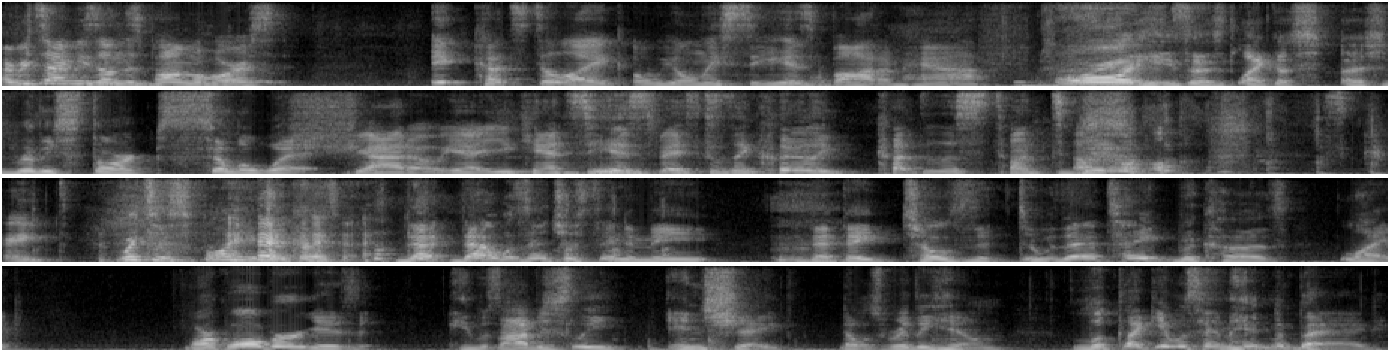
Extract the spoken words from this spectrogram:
Every time he's on this pommel horse, it cuts to like oh, we only see his bottom half Or he- he's a like a, s- a really stark silhouette. shadow. Yeah, you can't see his face because they clearly cut to the stunt double. great. Which is funny because that that was interesting to me that they chose to do that take because like Mark Wahlberg is he was obviously in shape. That was really him. Looked like it was him hitting the bag.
